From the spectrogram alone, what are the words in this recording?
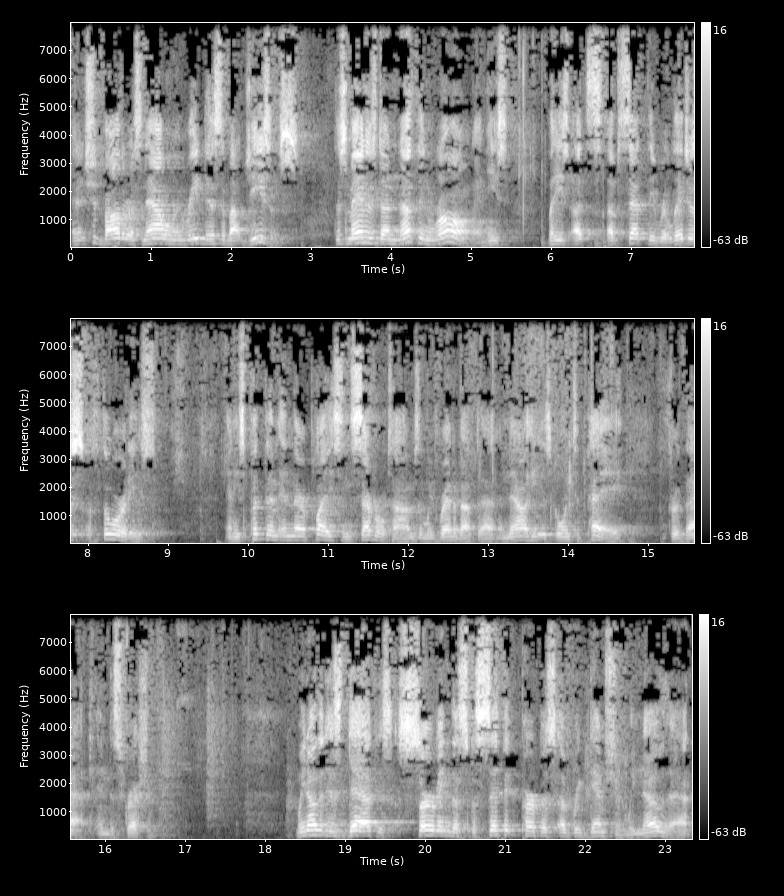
And it should bother us now when we read this about Jesus. This man has done nothing wrong and he's, but he's upset the religious authorities and he's put them in their place in several times and we've read about that and now he is going to pay for that indiscretion. We know that his death is serving the specific purpose of redemption. We know that.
